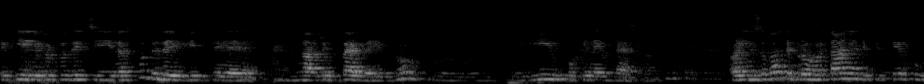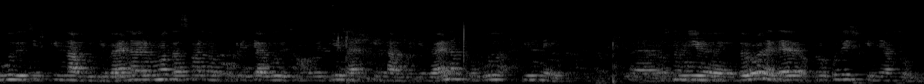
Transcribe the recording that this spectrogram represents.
Такі пропозиції надходили від е, наших фермерів, ну дію поки не внесено. Організувати прогортання та підсипку вулиці Шкільна будівельна, ремонт асфальтного покриття вулиці Молодіжна, Шкільна будівельна, провулок Шкільний. Е, Основні дороги, де проходить шкільний автобус.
